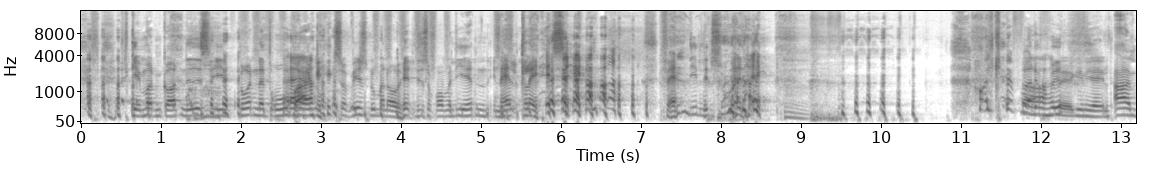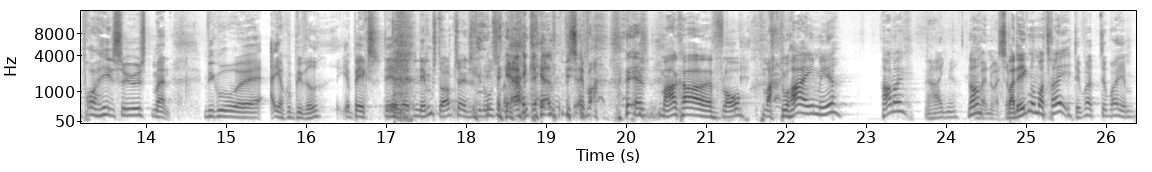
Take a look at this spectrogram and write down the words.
Gemmer den godt nede i bunden af druebakken, ikke? Så hvis nu man er uheldig, så får man lige et en, en halv klasse. Fanden, de er lidt sure i dag. Hold kæft, hvor er det fedt. det er genialt. Ej, men prøv helt seriøst, mand. Vi kunne, øh, jeg kunne blive ved. Ja, Bex, det er den nemmeste optagelse, vi nogensinde har Ja, været det er. Vi skal bare... Ja, Mark har uh, floor. Du har en mere. Har du ikke? Jeg har ikke mere. Nå, Men altså- var det ikke nummer tre? Det var, det var, jamen,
